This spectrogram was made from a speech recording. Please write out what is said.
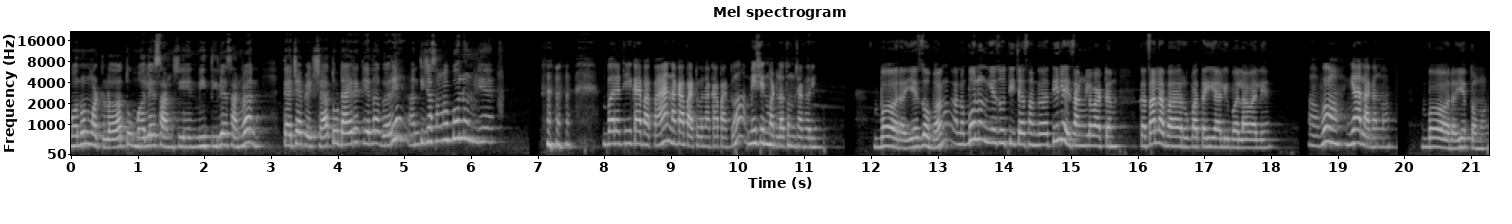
म्हणून म्हटलं तू मले सांगशील मी तिले सांगन. त्याच्यापेक्षा तू डायरेक्ट ये ना घरी आणि तिच्या संग बोलून घे. बरं ठीक आहे बापा नका पाठवू नका पाठवू मी शिन म्हटलं तुमच्या घरी. बरं ये जो मग आणि बोलून घे जो तिच्या संग. तिले चांगलं वाटन. का चला बा रुपाताई आली बोलावाले. हो या लागन मग. बरं येतो मग.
